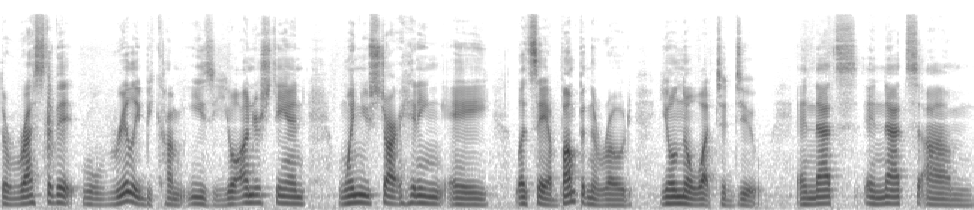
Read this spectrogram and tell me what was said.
the rest of it will really become easy. You'll understand when you start hitting a, let's say, a bump in the road, you'll know what to do. And that's, and that's, um,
